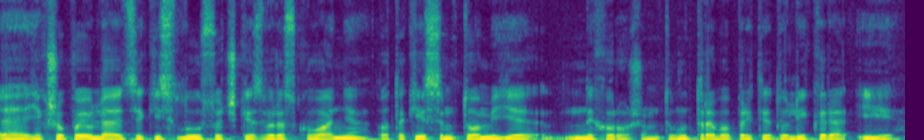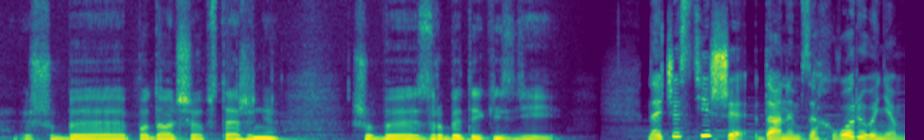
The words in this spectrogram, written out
Е, Якщо появляються якісь лусочки з отакі симптоми є нехорошими. Тому треба прийти до лікаря і щоб подальше обстеження, щоб зробити якісь дії. Найчастіше даним захворюванням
